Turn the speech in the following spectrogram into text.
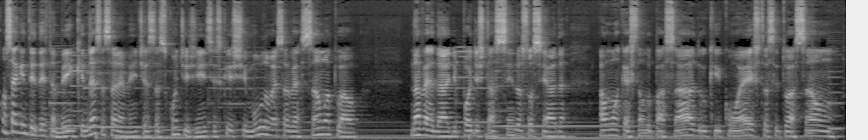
Consegue entender também que necessariamente essas contingências que estimulam essa versão atual, na verdade, pode estar sendo associada a uma questão do passado que com esta situação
